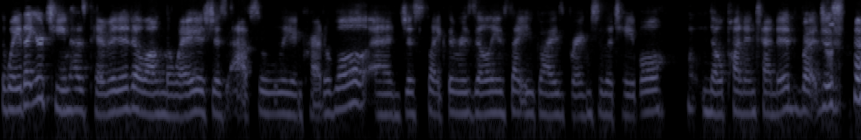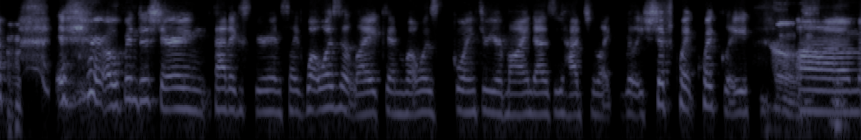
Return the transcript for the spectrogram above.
the way that your team has pivoted along the way is just absolutely incredible. And just like the resilience that you guys bring to the table, no pun intended, but just if you're open to sharing that experience, like what was it like and what was going through your mind as you had to like really shift quite quickly? Um,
